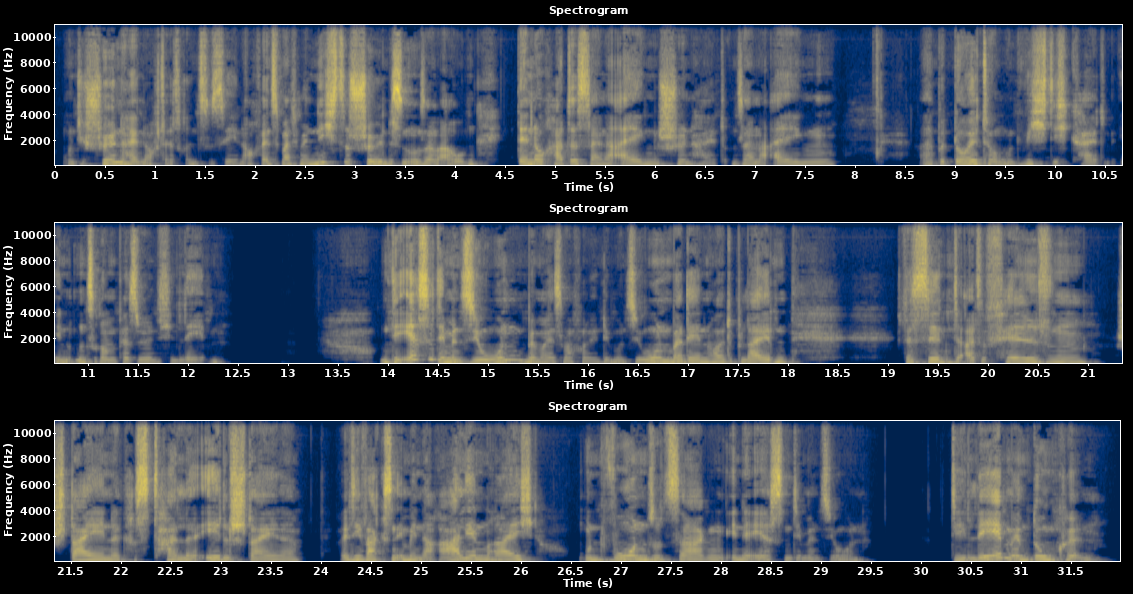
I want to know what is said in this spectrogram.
und die Schönheit auch da drin zu sehen, auch wenn es manchmal nicht so schön ist in unseren Augen, dennoch hat es seine eigene Schönheit und seine eigene äh, Bedeutung und Wichtigkeit in unserem persönlichen Leben. Und die erste Dimension, wenn wir jetzt mal von den Dimensionen bei denen heute bleiben, das sind also Felsen, Steine, Kristalle, Edelsteine, weil die wachsen im Mineralienreich und wohnen sozusagen in der ersten Dimension. Die leben im Dunkeln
